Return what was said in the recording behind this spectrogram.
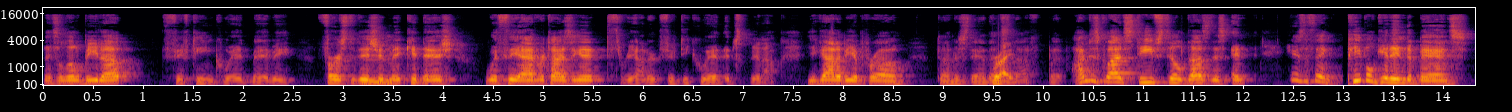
that's a little beat up, fifteen quid maybe. First edition mm-hmm. mint condition with the advertising in it, three hundred fifty quid. It's you know, you got to be a pro to understand that right. stuff. But I'm just glad Steve still does this and Here's the thing people get into bands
